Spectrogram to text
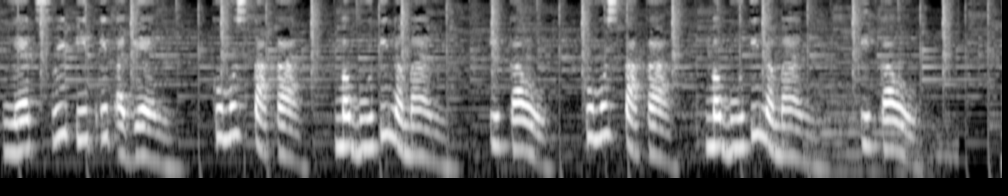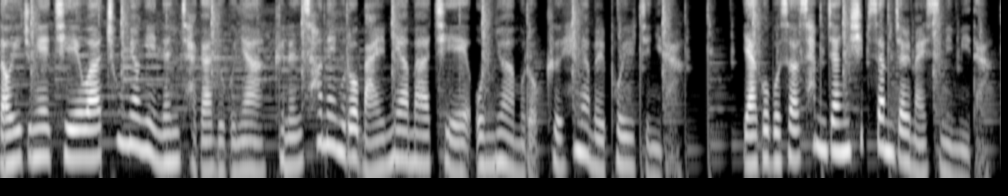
Let's repeat it again. Kumusta ka? Mabuti naman. Ikaw. Kumusta ka? Mabuti naman. Ikaw. 너희 중에 지혜와 총명이 있는 자가 누구냐 그는 선행으로 말미암아 지혜의 온유함으로 그 행함을 보일지니라 야고보서 3장 13절 말씀입니다.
